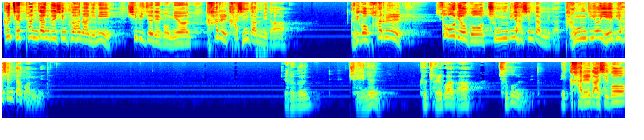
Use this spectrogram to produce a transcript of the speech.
그 재판장 되신 그 하나님이 12절에 보면 칼을 가신답니다. 그리고 활을 쏘려고 준비하신답니다. 당기어 예비하신다고 합니다. 여러분, 죄는 그 결과가 죽음입니다. 칼을 가시고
